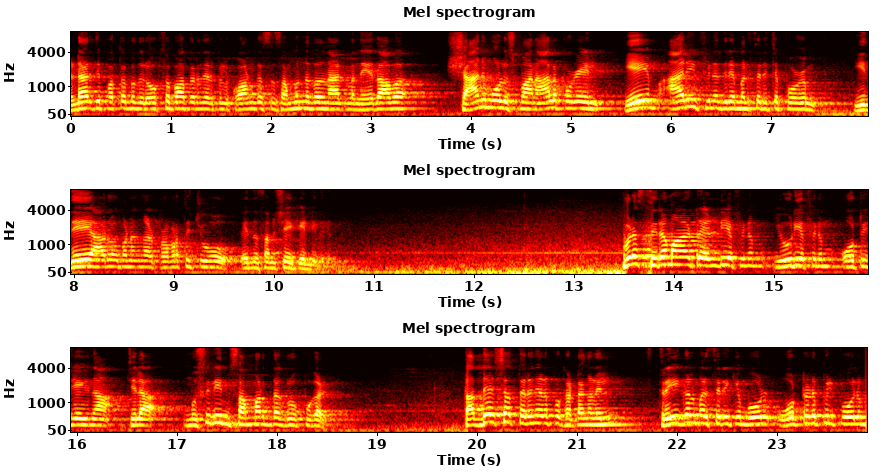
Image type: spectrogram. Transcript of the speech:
രണ്ടായിരത്തി പത്തൊൻപത് ലോക്സഭാ തെരഞ്ഞെടുപ്പിൽ കോൺഗ്രസ് സമുന്നതനായിട്ടുള്ള നേതാവ് ഷാനുമോൾ ഉസ്മാൻ ആലപ്പുഴയിൽ എ എം ആരിഫിനെതിരെ മത്സരിച്ചപ്പോഴും ഇതേ ആരോപണങ്ങൾ പ്രവർത്തിച്ചുവോ എന്ന് സംശയിക്കേണ്ടി വരും. ഇവിടെ സ്ഥിരമായിട്ട് എൽ ഡി എഫിനും യു ഡി എഫിനും വോട്ട് ചെയ്യുന്ന ചില മുസ്ലിം സമ്മർദ്ദ ഗ്രൂപ്പുകൾ. തദ്ദേശ തെരഞ്ഞെടുപ്പ് ഘട്ടങ്ങളിൽ സ്ത്രീകൾ മത്സരിക്കുമ്പോൾ വോട്ടെടുപ്പിൽ പോലും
